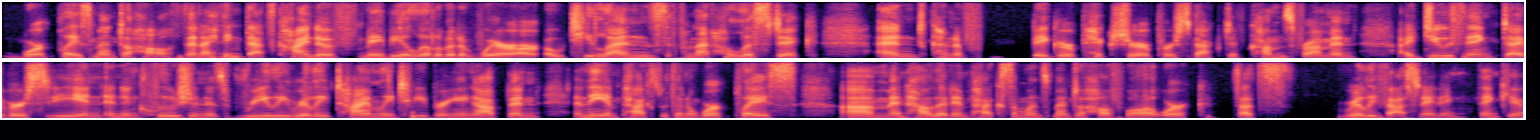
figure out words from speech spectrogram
workplace mental health. And I think that's kind of maybe a little bit of where our OT lens from that holistic and kind of bigger picture perspective comes from. And I do think diversity and, and inclusion is really, really timely to be bringing up and, and the impacts within a workplace um, and how that impacts someone's mental health while at work. That's really fascinating. Thank you.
